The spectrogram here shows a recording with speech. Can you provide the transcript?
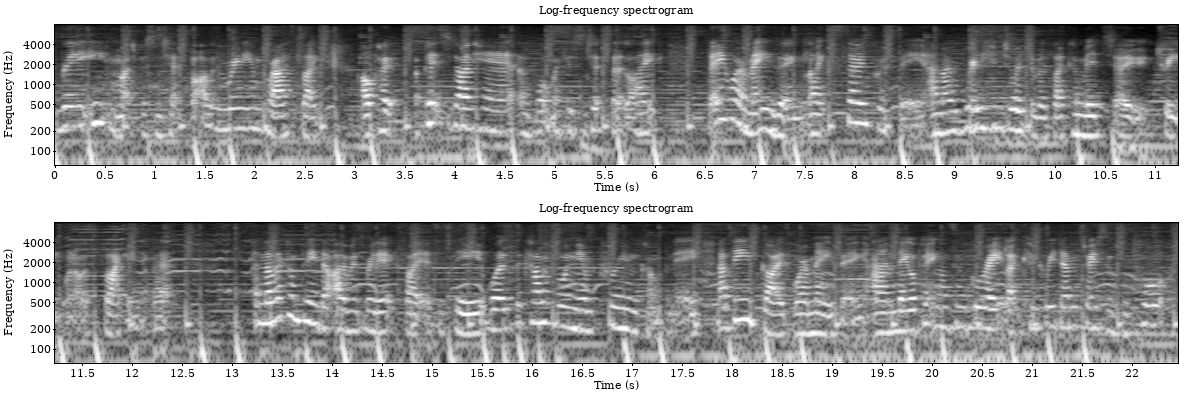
really eaten much fish and chips, but I was really impressed. Like, I'll put a picture down here of what my fish and chips look like. They were amazing, like so crispy, and I really enjoyed them as like a mid-show treat when I was flagging a bit. Another company that I was really excited to see was the Californian Prune Company. Now these guys were amazing and they were putting on some great like cookery demonstrations and talks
